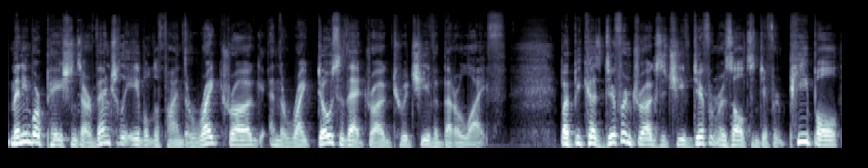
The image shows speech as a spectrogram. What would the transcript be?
many more patients are eventually able to find the right drug and the right dose of that drug to achieve a better life. But because different drugs achieve different results in different people,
